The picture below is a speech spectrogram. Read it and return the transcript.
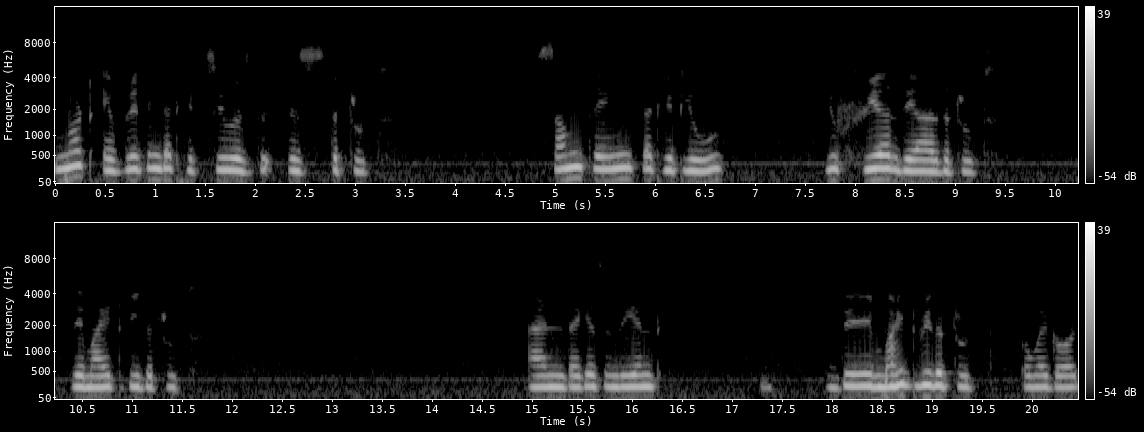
not everything that hits you is the, is the truth some things that hit you you fear they are the truth. They might be the truth. And i guess in the end they might be the truth. Oh my god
